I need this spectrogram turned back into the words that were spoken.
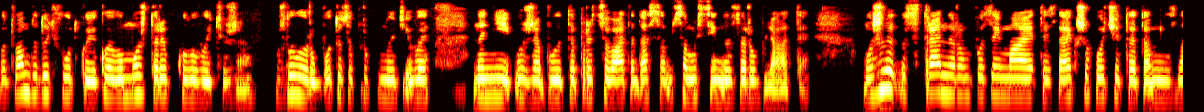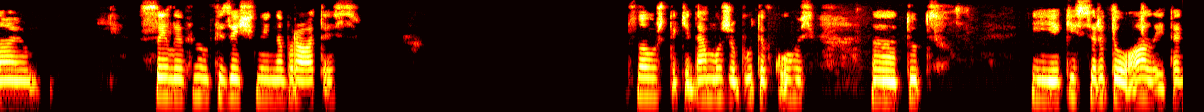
От вам дадуть вудку, якою ви можете рибку ловити вже. Можливо, роботу запропонують, і ви на ній вже будете працювати, да, сам, самостійно заробляти. Можливо, з тренером позаймаєтесь, да, якщо хочете, там, не знаю, сили фізичної набратись. Знову ж таки, да, може бути в когось е, тут і якісь ритуали і так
